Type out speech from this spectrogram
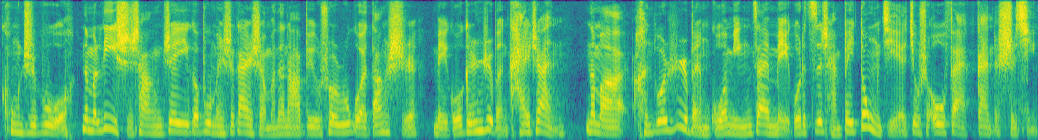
控制部。那么历史上这一个部门是干什么的呢？比如说，如果当时美国跟日本开战，那么很多日本国民在美国的资产被冻结，就是 OFAC 干的事情。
